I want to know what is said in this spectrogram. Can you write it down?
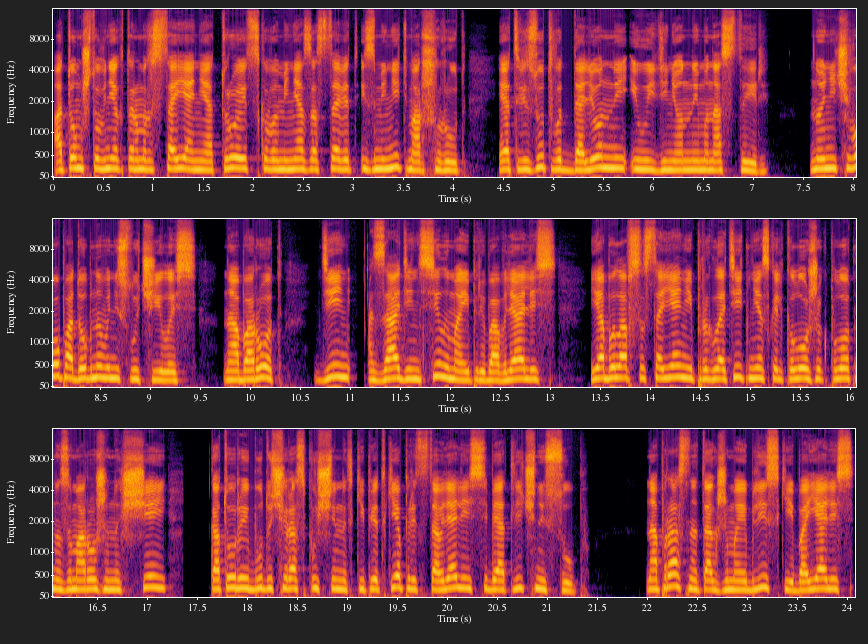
о том, что в некотором расстоянии от Троицкого меня заставят изменить маршрут и отвезут в отдаленный и уединенный монастырь. Но ничего подобного не случилось. Наоборот, день за день силы мои прибавлялись. Я была в состоянии проглотить несколько ложек плотно замороженных щей, которые, будучи распущены в кипятке, представляли из себя отличный суп. Напрасно также мои близкие боялись,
